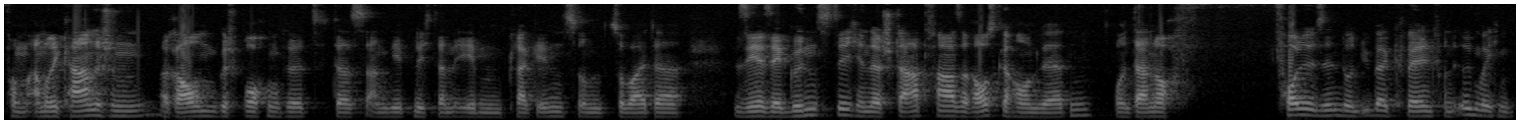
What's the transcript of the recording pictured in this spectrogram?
vom amerikanischen Raum gesprochen wird, dass angeblich dann eben Plugins und so weiter sehr, sehr günstig in der Startphase rausgehauen werden und dann noch voll sind und überquellen von irgendwelchen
